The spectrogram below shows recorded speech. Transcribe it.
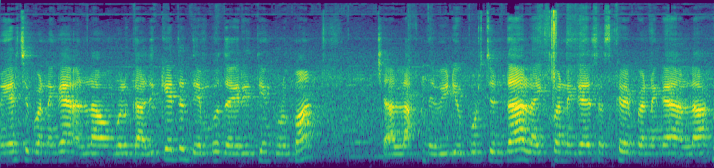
முயற்சி பண்ணுங்கள் அல்லா உங்களுக்கு அதுக்கேற்ற தெம்பு தைரியத்தையும் கொடுப்பான். இன்ஷால்லா இந்த வீடியோ பிடிச்சிருந்தா லைக் பண்ணுங்கள் சப்ஸ்கிரைப் பண்ணுங்கள் அல்லாஹ்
